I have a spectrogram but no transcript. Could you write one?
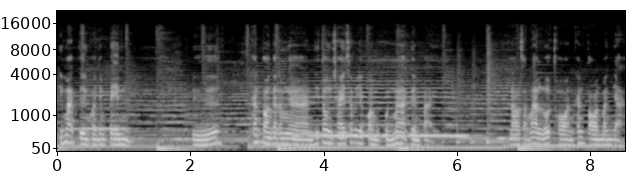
ที่มากเกินความจำเป็น หรือขั้นตอนการทำงานที่ต้องใช้ทรัพยากรบุคคลมากเกินไป เราสามารถลดทอนขั้นตอนบางอย่าง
